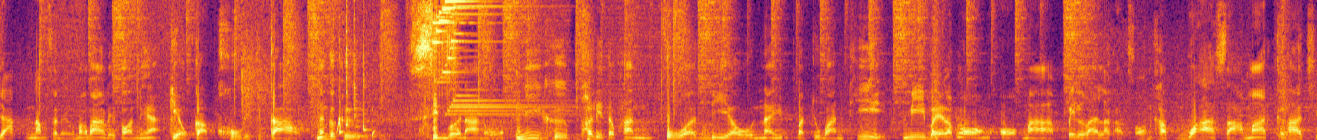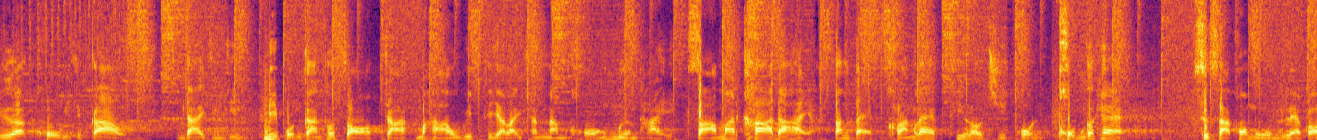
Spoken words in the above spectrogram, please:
อยากนำเสนอมาก ๆ เลยตอนนี้เกี่ยวกับโควิด -19 นั่นก็คือ Silver Nano นี่คือผลิตภัณฑ์ตัวเดียวในปัจจุบันที่มีใบรับรองออกมาเป็นลายลักษณ์อักษรครับ ว่าสามารถฆ่าเชื้อโควิด -19 ได้จริง ๆ มีผลการทดสอบจากมหาวิทยาลัยชั้นนำของเมืองไทย สามารถฆ่าได้ตั้งแต่ครั้งแรกที่เราฉีดพ่นผมก็แค่ศึกษาข้อมูลแล้วก็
